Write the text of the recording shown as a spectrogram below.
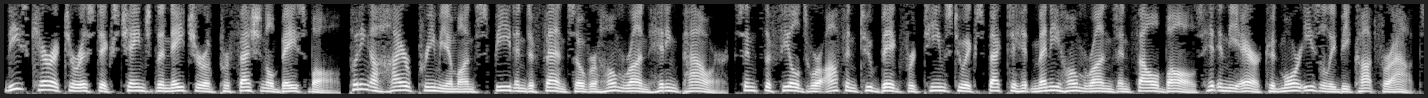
These characteristics changed the nature of professional baseball, putting a higher premium on speed and defense over home run hitting power, since the fields were often too big for teams to expect to hit many home runs and foul balls hit in the air could more easily be caught for outs.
